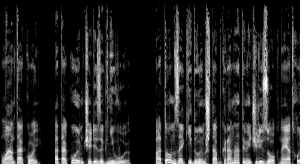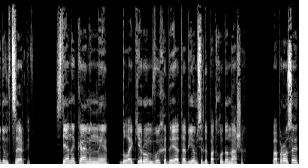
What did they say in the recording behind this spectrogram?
План такой. Атакуем через огневую. Потом закидываем штаб гранатами через окна и отходим в церковь. Стены каменные, блокируем выходы и отобьемся до подхода наших. Вопросы?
